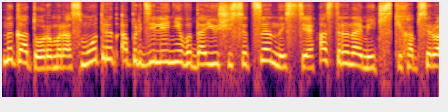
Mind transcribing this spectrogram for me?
на котором рассмотрят определение выдающейся ценности астрономических обсерваторий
